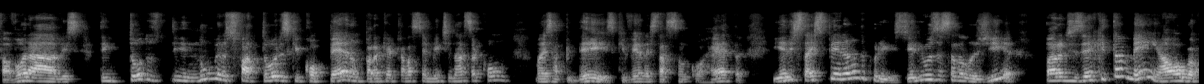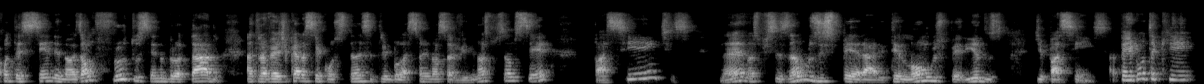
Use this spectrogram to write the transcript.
favoráveis. Tem todos inúmeros fatores que cooperam para que aquela semente nasça com mais rapidez, que venha na estação correta. E ele está esperando por isso. Ele usa essa analogia para dizer que também há algo acontecendo em nós, há um fruto sendo brotado através de cada circunstância, tribulação em nossa vida. E nós precisamos ser pacientes né? Nós precisamos esperar e ter longos períodos de paciência. A pergunta que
